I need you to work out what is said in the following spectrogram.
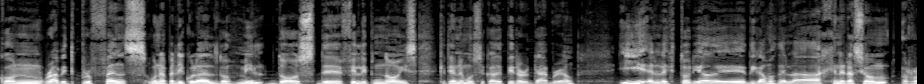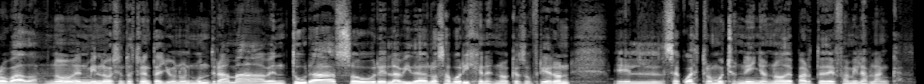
con Rabbit Proof Fence, una película del 2002 de Philip Noyce que tiene música de Peter Gabriel y es la historia de, digamos, de la generación robada, ¿no? En 1931, un drama, aventura sobre la vida de los aborígenes, ¿no? Que sufrieron el secuestro, muchos niños, ¿no? De parte de familias blancas.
